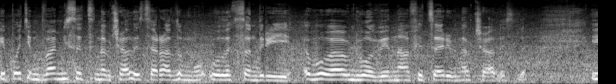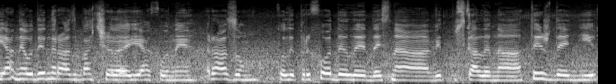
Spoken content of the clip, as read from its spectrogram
і потім два місяці навчалися разом у Олександрії, в Львові на офіцерів навчалися. І я не один раз бачила, як вони разом, коли приходили, десь на відпускали на тиждень їх,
